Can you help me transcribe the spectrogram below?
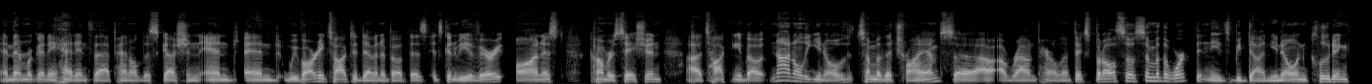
and then we're going to head into that panel discussion, and and we've already talked to Devin about this. It's going to be a very honest conversation, uh, talking about not only you know some of the triumphs uh, around Paralympics, but also some of the work that needs to be done. You know, including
